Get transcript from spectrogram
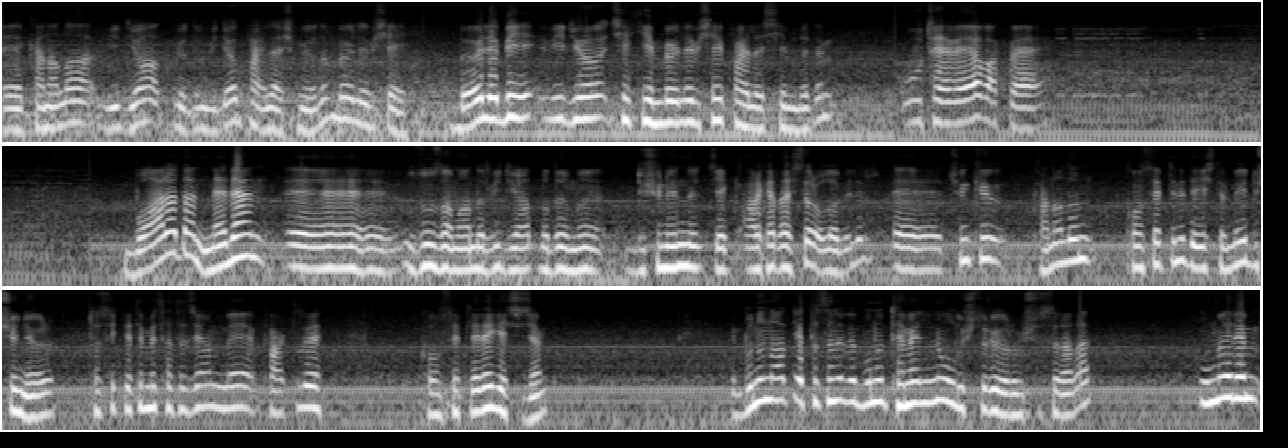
e, kanala video atmıyordum, video paylaşmıyordum. Böyle bir şey. Böyle bir video çekeyim, böyle bir şey paylaşayım dedim. UTV'ye bak be. Bu arada neden eee, uzun zamandır video atmadığımı düşünecek arkadaşlar olabilir. Eee, çünkü kanalın konseptini değiştirmeyi düşünüyorum. Motosikletimi satacağım ve farklı konseptlere geçeceğim. Bunun altyapısını ve bunun temelini oluşturuyorum şu sıralar. Umarım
